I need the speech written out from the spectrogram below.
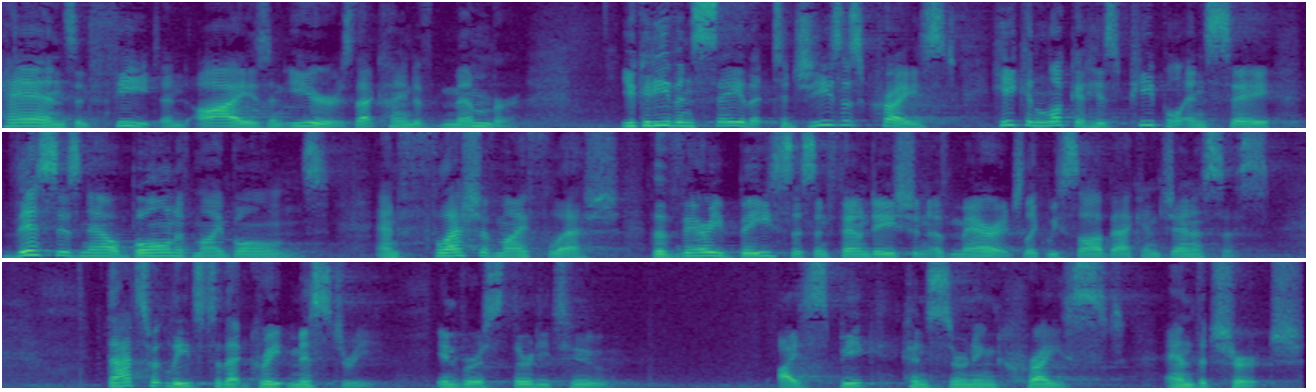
hands and feet and eyes and ears, that kind of member. You could even say that to Jesus Christ, he can look at his people and say, This is now bone of my bones and flesh of my flesh the very basis and foundation of marriage, like we saw back in Genesis. That's what leads to that great mystery in verse 32. I speak concerning Christ and the church.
